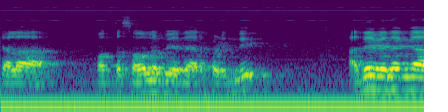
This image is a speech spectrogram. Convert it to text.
చాలా కొంత సౌలభ్యత ఏర్పడింది. అదేవిధంగా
